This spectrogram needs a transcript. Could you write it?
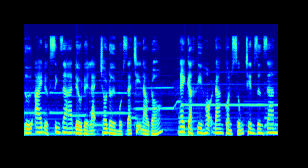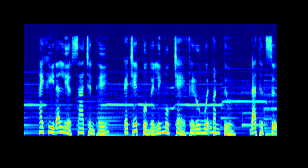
cứ ai được sinh ra đều để lại cho đời một giá trị nào đó, ngay cả khi họ đang còn sống trên dương gian hay khi đã lìa xa trần thế. Cái chết của người linh mục trẻ Phêrô Nguyễn Văn Tường đã thực sự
